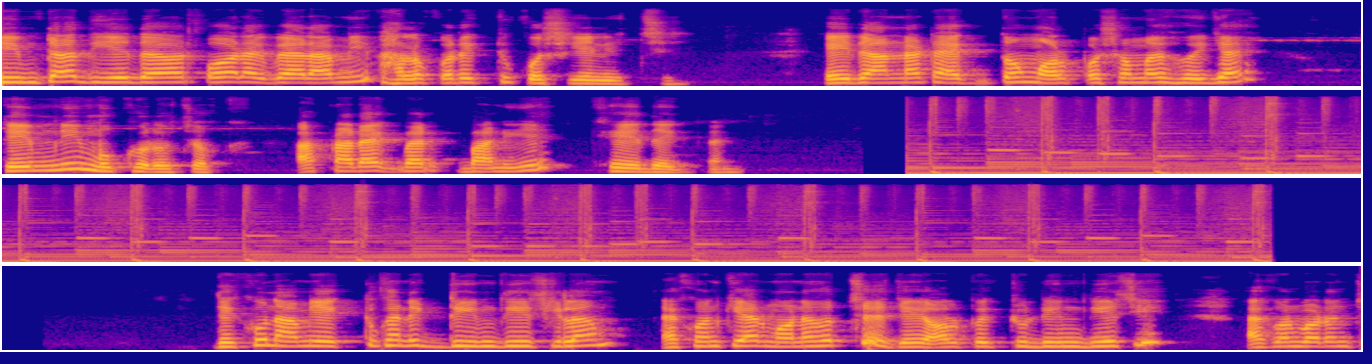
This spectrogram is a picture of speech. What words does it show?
ডিমটা দিয়ে দেওয়ার পর এবার আমি ভালো করে একটু কষিয়ে নিচ্ছি। এই রান্নাটা একদম অল্প সময় হয়ে যায়, তেমনি মুখরোচক। আপনারা একবার বানিয়ে খেয়ে দেখবেন। দেখুন, আমি একটুখানি ডিম দিয়েছিলাম। এখন কি আর মনে হচ্ছে যে অল্প একটু ডিম দিয়েছি? এখন বরঞ্চ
